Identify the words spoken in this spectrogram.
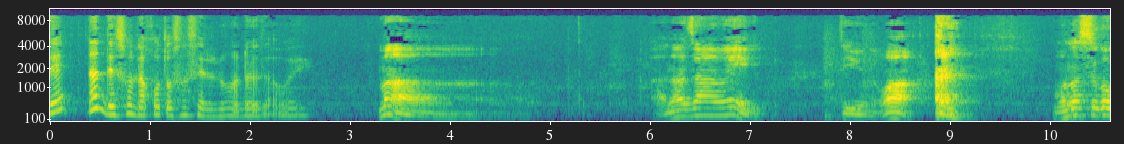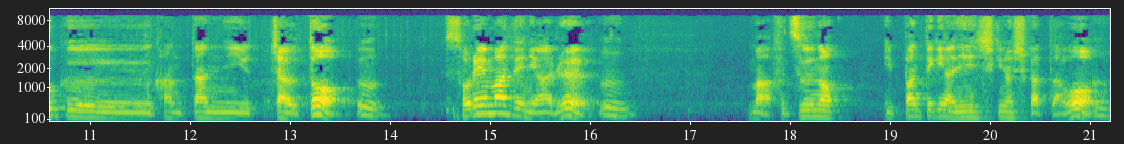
でなんでそんなことさせるの？アナザーウェイ。まあアナザーウェイっていうのは ものすごく簡単に言っちゃうとうん。それまでにあるうん。まあ普通の一般的な認識の仕方を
